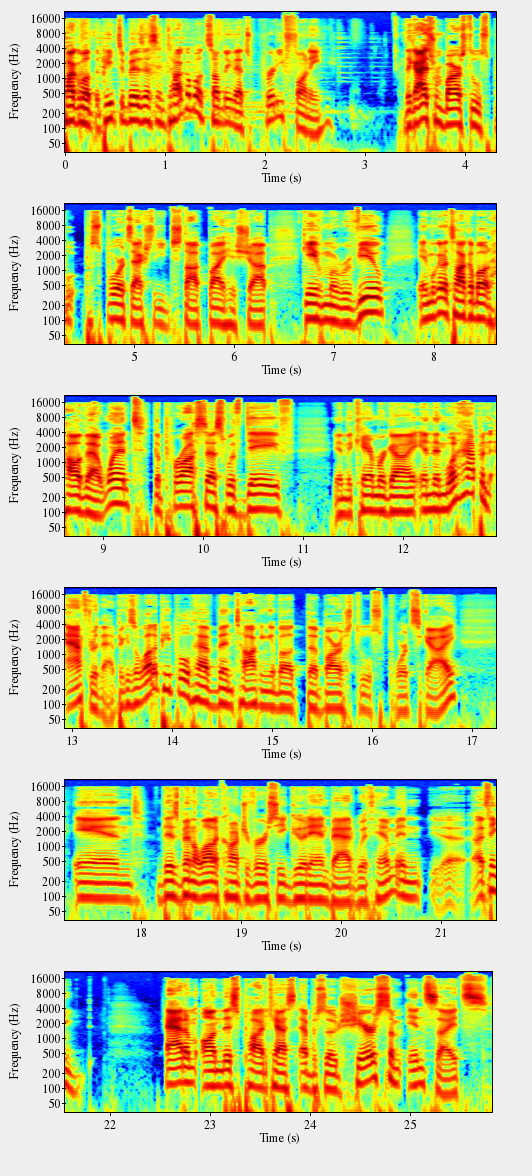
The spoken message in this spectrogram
talk about the pizza business, and talk about something that's pretty funny. The guys from Barstool Sports actually stopped by his shop, gave him a review, and we're going to talk about how that went, the process with Dave and the camera guy, and then what happened after that. Because a lot of people have been talking about the Barstool Sports guy, and there's been a lot of controversy, good and bad, with him. And uh, I think Adam on this podcast episode shares some insights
